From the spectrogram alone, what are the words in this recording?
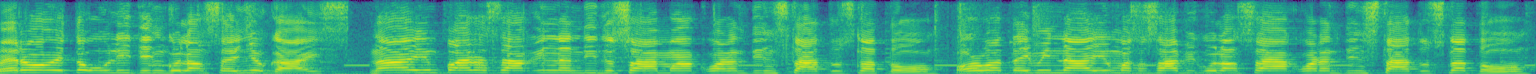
Pero ito ulitin ko lang sa inyo guys. Na yung para sa akin lang dito sa mga quarantine status na to. Or what I mean na yung masasabi ko lang sa quarantine status na to.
